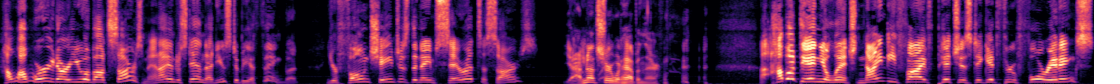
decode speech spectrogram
How, how worried are you about SARS, man? I understand that used to be a thing, but your phone changes the name Sarah to SARS? Yeah, I'm anyway. not sure what happened there. Uh, how about Daniel Lynch? 95 pitches to get through four innings.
